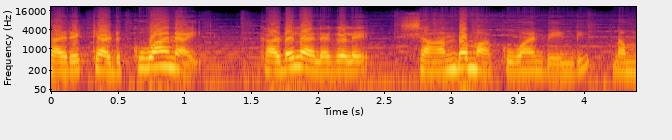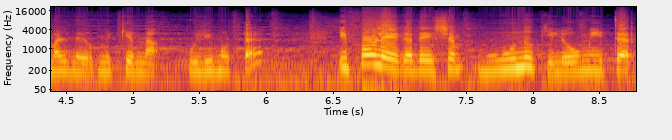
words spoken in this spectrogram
കരയ്ക്കടുക്കുവാനായി കടലലകളെ ശാന്തമാക്കുവാൻ വേണ്ടി നമ്മൾ നിർമ്മിക്കുന്ന പുലിമുട്ട് ഇപ്പോൾ ഏകദേശം മൂന്ന് കിലോമീറ്റർ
